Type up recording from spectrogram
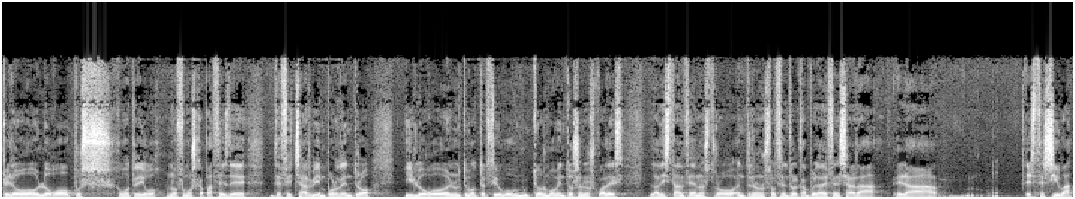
pero luego, pues como te digo, no fuimos capaces de, de, fechar bien por dentro y luego en el último tercio hubo muchos momentos en los cuales la distancia de nuestro, entre nuestro centro del campo y la defensa era, era excesiva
